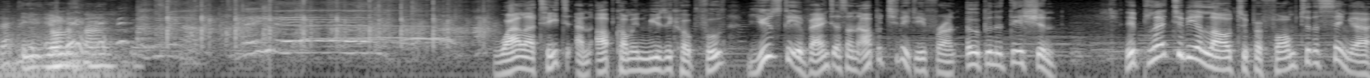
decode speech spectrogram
that- you understand? While at it, an upcoming music hopeful used the event as an opportunity for an open audition. He pled to be allowed to perform to the singer,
